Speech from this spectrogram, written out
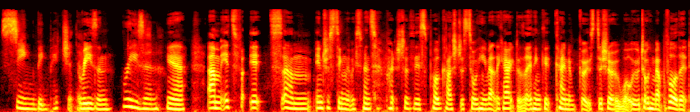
seeing the big picture thing. Reason. Reason. Yeah. Um, it's, it's, um, interesting that we spent so much of this podcast just talking about the characters. I think it kind of goes to show what we were talking about before that,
